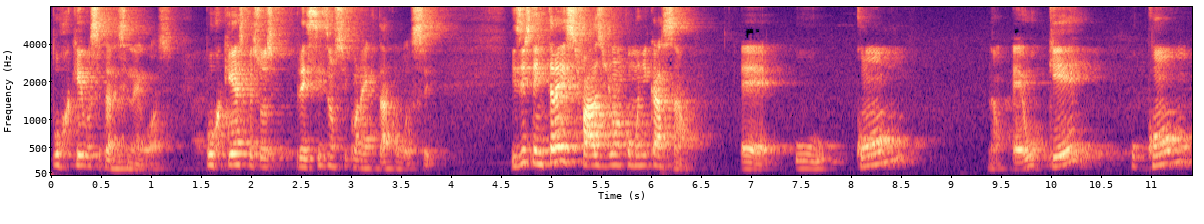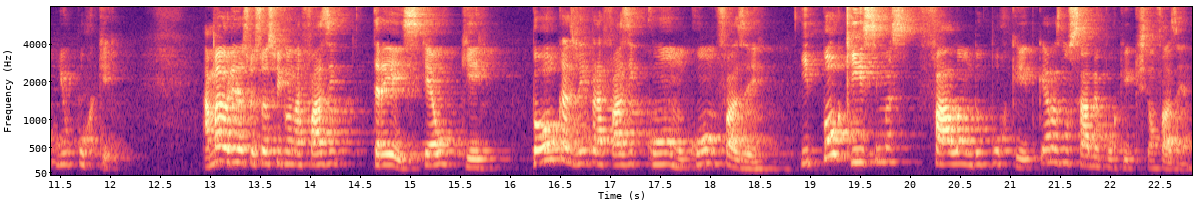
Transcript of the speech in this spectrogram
Por que você está nesse negócio? Por que as pessoas precisam se conectar com você? Existem três fases de uma comunicação. É o como, não, é o que, o como e o porquê. A maioria das pessoas ficam na fase 3, que é o que. Poucas vêm para a fase como, como fazer. E pouquíssimas falam do porquê, porque elas não sabem o porquê que estão fazendo.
